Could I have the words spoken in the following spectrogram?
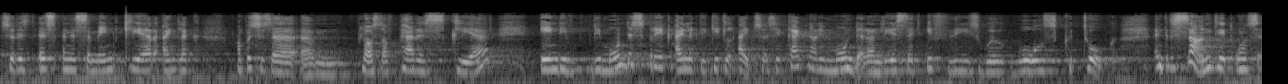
so dit is in 'n sementkleur eintlik amper soos 'n um plaster of Paris kleur en die die monde spreek eintlik die titel uit. So as jy kyk na die monde dan lees dit If These Wa- Walls Could Talk. Interessant het ons 'n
